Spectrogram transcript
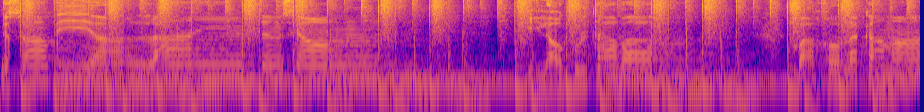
Yo sabía la intención y la ocultaba bajo la cama.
